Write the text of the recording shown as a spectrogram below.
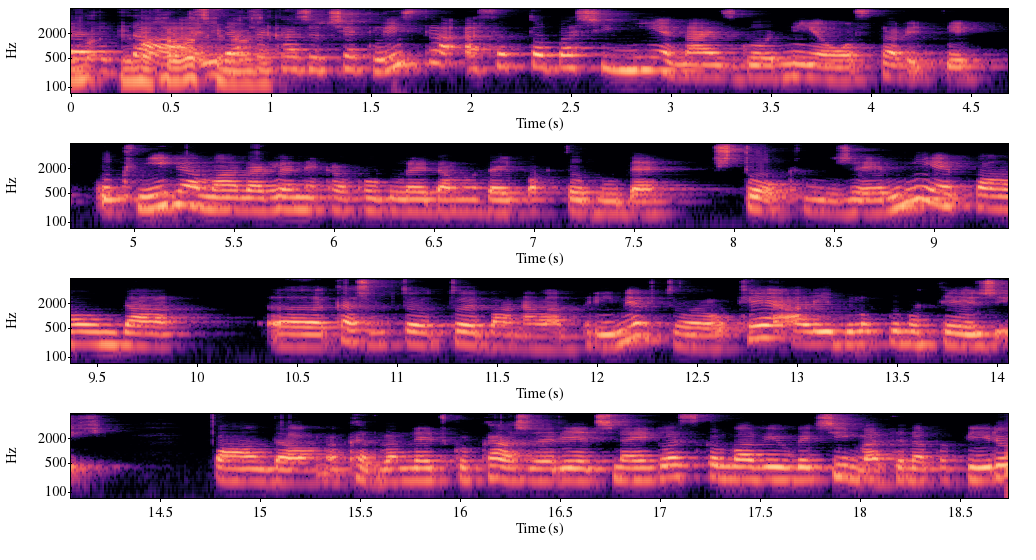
Ima, e, ima da, hrvatski dakle kaže checklista, a sad to baš i nije najzgodnije ostaviti u knjigama, dakle nekako gledamo da ipak to bude što književnije, pa onda, uh, kažem, to, to je banalan primjer, to je ok, ali je bilo puno težih pa onda ono, kad vam netko kaže riječ na engleskom, a vi ju već imate na papiru,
